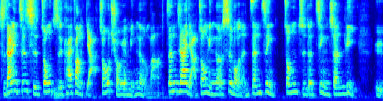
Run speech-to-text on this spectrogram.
史丹利支持中职开放亚洲球员名额吗？增加亚洲名额是否能增进中职的竞争力与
